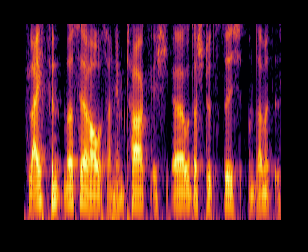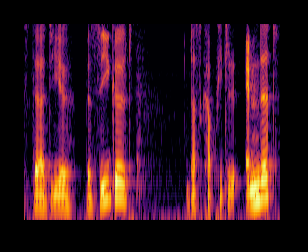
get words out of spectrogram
Vielleicht finden wir es heraus an dem Tag. Ich äh, unterstütze dich und damit ist der Deal besiegelt und das Kapitel endet.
